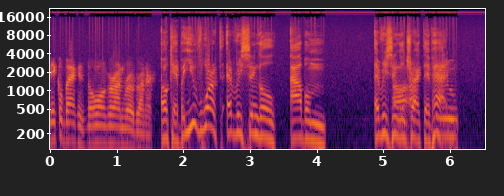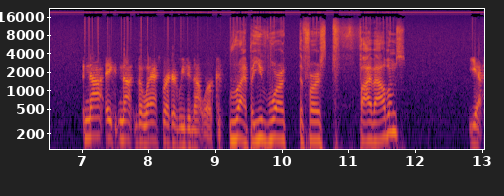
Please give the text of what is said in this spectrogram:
Nickelback is no longer on Roadrunner. Okay, but you've worked every single album, every single Uh, track they've had, to- Not not the last record we did not work. right? But you've worked the first five albums. Yes.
